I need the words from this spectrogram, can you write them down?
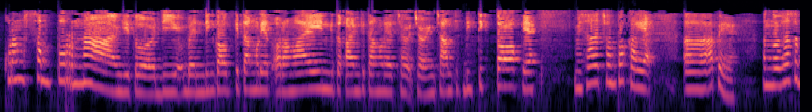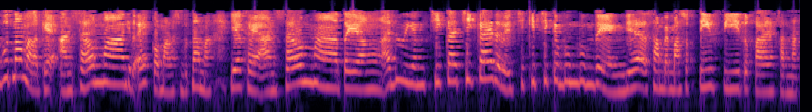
kurang sempurna gitu loh dibanding kalau kita ngelihat orang lain gitu kan, kita ngelihat cewek-cewek yang cantik di TikTok ya. Misalnya contoh kayak uh, apa ya? Nggak usah sebut nama lah kayak Anselma gitu. Eh kok malah sebut nama? Ya kayak Anselma atau yang aduh yang Cika Cika itu loh Ciki Cika Bum Bum tuh yang dia sampai masuk TV itu kan karena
